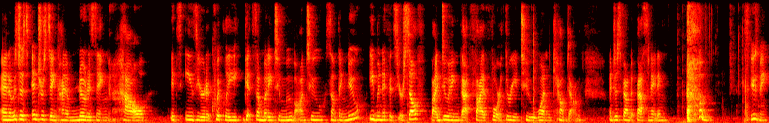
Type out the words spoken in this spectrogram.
And it was just interesting kind of noticing how it's easier to quickly get somebody to move on to something new, even if it's yourself, by doing that five, four, three, two, one countdown. I just found it fascinating. Excuse me.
